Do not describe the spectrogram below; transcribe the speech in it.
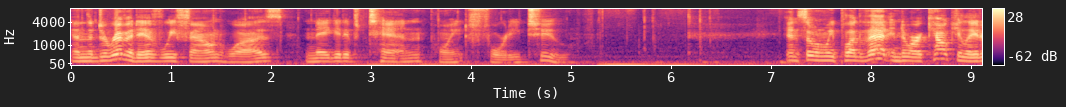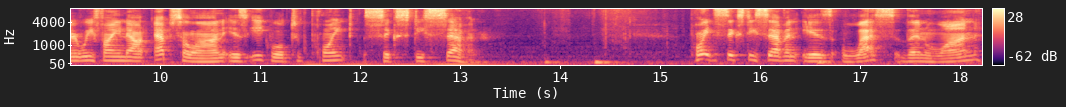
And the derivative we found was negative 10.42. And so when we plug that into our calculator, we find out epsilon is equal to 0.67. 0.67 is less than 1.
